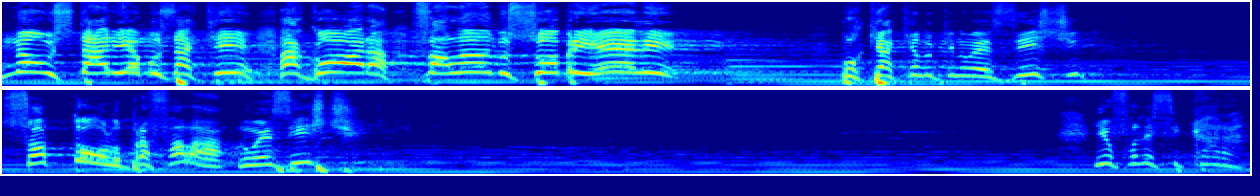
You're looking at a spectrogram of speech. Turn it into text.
não estaríamos aqui agora falando sobre Ele, porque aquilo que não existe, só tolo para falar, não existe. E eu falei assim, cara,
